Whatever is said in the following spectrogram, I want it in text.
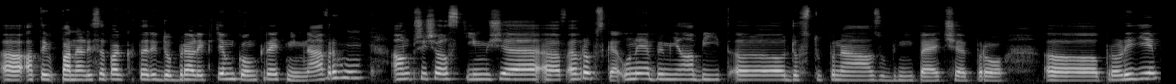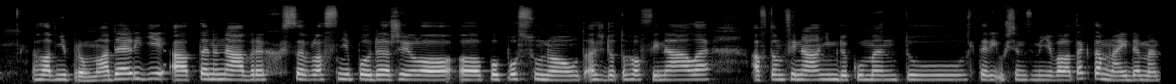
a ty panely se pak tedy dobrali k těm konkrétním návrhům. A on přišel s tím, že e, v Evropské unii by měla být e, dostupná zubní péče pro, e, pro lidi, hlavně pro mladé lidi. A ten návrh se vlastně podařilo poposunout až do toho finále. A v tom finálním dokumentu, který už jsem zmiňovala, tak tam najdeme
